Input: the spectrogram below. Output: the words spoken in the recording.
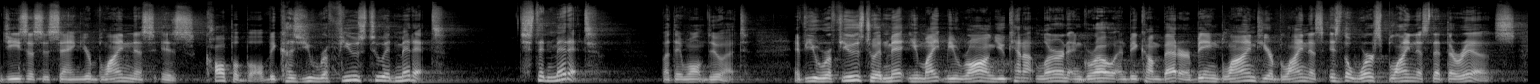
Jesus is saying your blindness is culpable because you refuse to admit it. Just admit it, but they won't do it. If you refuse to admit you might be wrong, you cannot learn and grow and become better. Being blind to your blindness is the worst blindness that there is.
